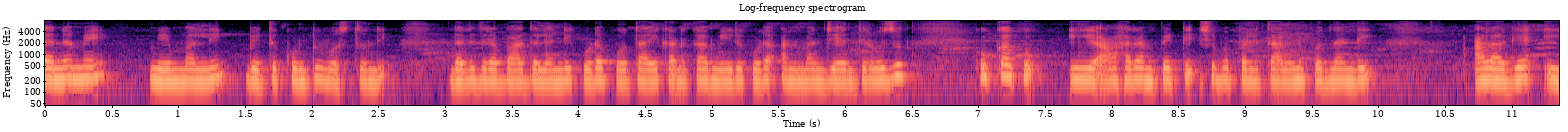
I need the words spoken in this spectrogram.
ధనమే మిమ్మల్ని వెతుక్కుంటూ వస్తుంది. దరిద్ర బాధలన్నీ కూడా పోతాయి. కనుక మీరు కూడా హనుమాన్ జయంతి రోజు కుక్కకు ఈ ఆహారం పెట్టి శుభ ఫలితాలను పొందండి. అలాగే ఈ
